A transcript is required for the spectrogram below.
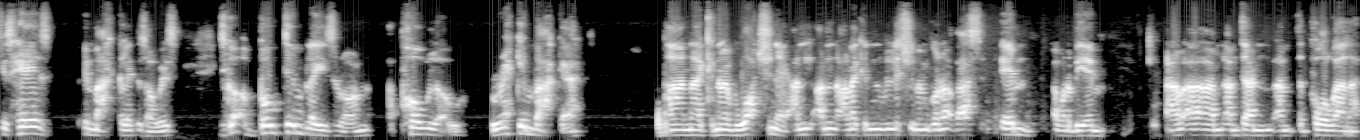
His hair's immaculate as always. He's got a boating blazer on, a polo, Rickenbacker, and I can remember watching it, and, and, and I can literally remember going, oh, "That's him. I want to be him." I'm, I'm, I'm done. I'm the Paul Weller.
